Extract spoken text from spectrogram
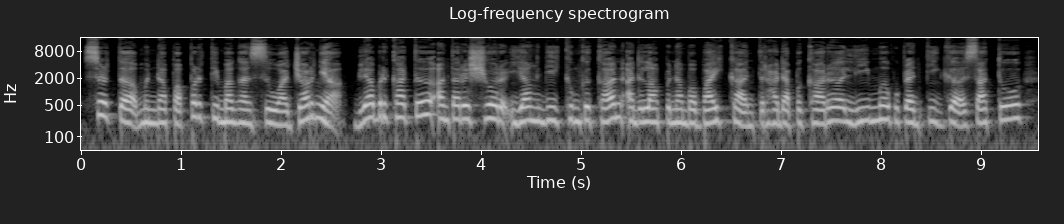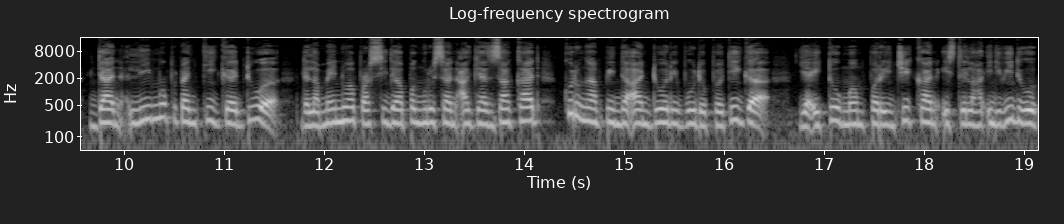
serta mendapat pertimbangan sewajarnya. Beliau berkata antara syur yang dikemukakan adalah penambahbaikan terhadap perkara 5.31 dan 5.32 dalam manual prosedur pengurusan agian zakat kurungan pindaan 2023 iaitu memperincikan istilah individu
